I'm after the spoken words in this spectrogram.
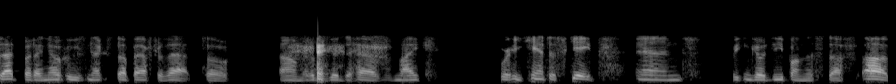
set, but I know who's next up after that. So um, it'll be good to have Mike where he can't escape, and we can go deep on this stuff. Uh,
